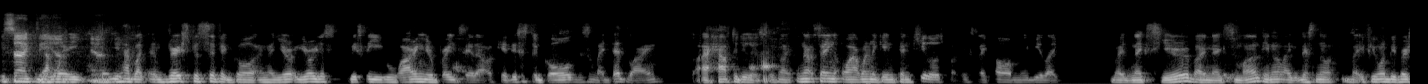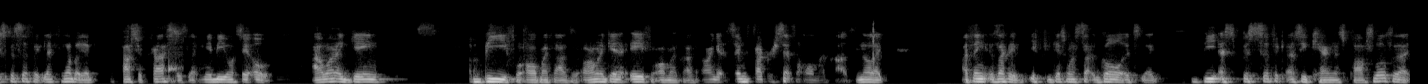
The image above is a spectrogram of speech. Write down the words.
Exactly. That yeah. way yeah. you have like a very specific goal, and then you're you're just basically wiring your brain say that okay, this is the goal, this is my deadline, so I have to do this. It's like not saying oh I want to gain 10 kilos, but it's like oh maybe like by next year, by next month. You know, like there's no. But if you want to be very specific, like for example, like pass your classes, like maybe you want to say, oh, I want to gain a B for all my classes, or I want to get an A for all my classes, or I want to get seventy five percent for all my classes. You know, like I think exactly if you guys want to start a goal, it's like be as specific as you can as possible, so that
